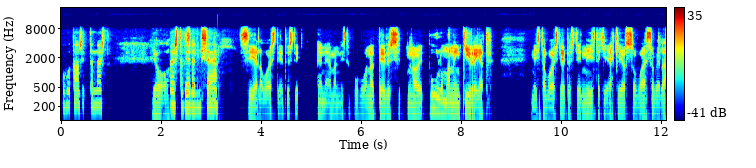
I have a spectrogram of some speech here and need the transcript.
puhutaan sitten näistä, Joo. näistä vielä lisää. Siellä voisi tietysti enemmän niistä puhua. No tietysti sitten noi Pullmanin kirjat, mistä voisi tietysti niistäkin ehkä jossain vaiheessa vielä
